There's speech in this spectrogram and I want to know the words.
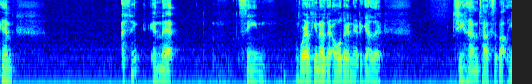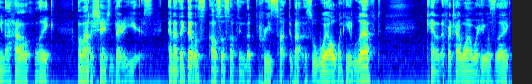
And I think in that scene where you know they're older and they're together, Jihan talks about you know how like a lot has changed in thirty years, and I think that was also something that Priest talked about as well when he left Canada for Taiwan, where he was like,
